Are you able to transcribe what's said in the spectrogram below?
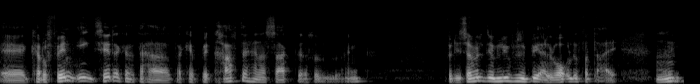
øh, kan du finde en til, der kan, der, har, der kan bekræfte, at han har sagt det, og så videre, ikke? Fordi så vil det lige pludselig blive alvorligt for dig. Mm.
